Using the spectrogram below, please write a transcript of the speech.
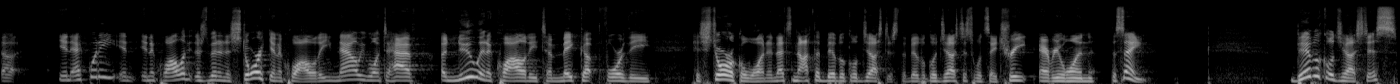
uh, inequity, in, inequality. There's been an historic inequality. Now we want to have a new inequality to make up for the historical one, and that's not the biblical justice. The biblical justice would say treat everyone the same. Biblical justice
